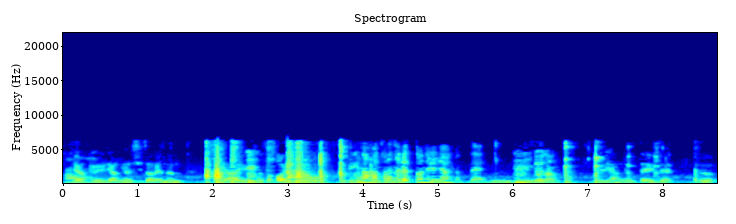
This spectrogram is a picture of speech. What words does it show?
아. 대학교 1, 2학년 시절에는 야 이러면서 어이구 그림. 그나마 착실했던 1, 2학년 때. 음, 음, 여자는. 1, 2학년 때 이제 그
